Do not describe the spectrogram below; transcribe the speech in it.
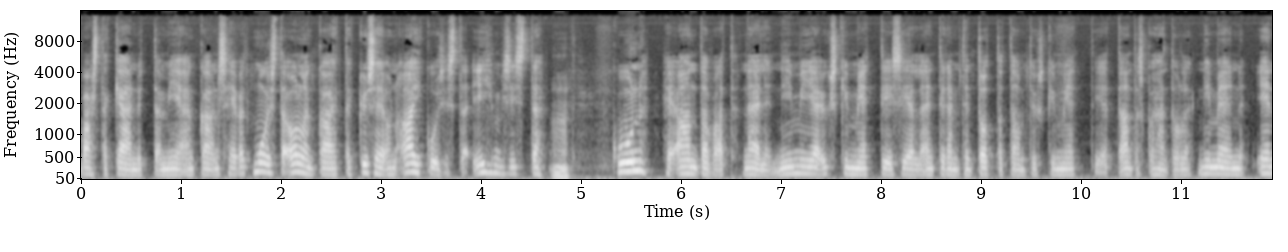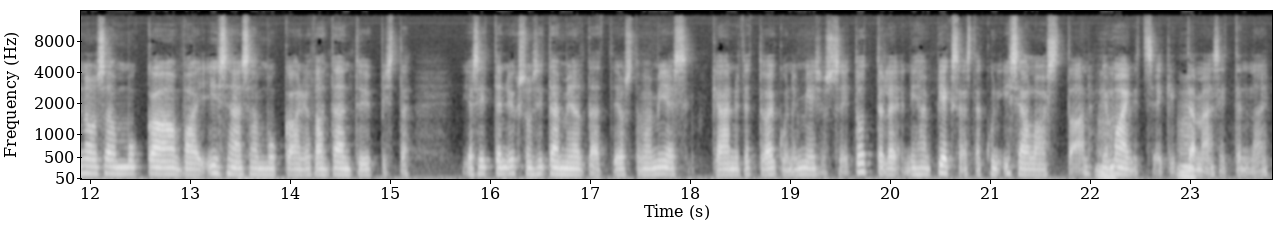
vastakäännyttämiään kanssa. He eivät muista ollenkaan, että kyse on aikuisista ihmisistä, mm. kun he antavat näille nimiä. Yksikin miettii siellä, en tiedä miten totta tämä, mutta yksikin miettii, että antaisiko hän tuolle nimen enonsa mukaan vai isänsä mukaan, jotain tämän tyyppistä. Ja sitten yksi on sitä mieltä, että jos tämä mies, käännytetty aikuinen mies, jos se ei tottele, niin hän pieksää sitä kuin isä lastaan mm. ja mainitseekin mm. tämän sitten näin.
